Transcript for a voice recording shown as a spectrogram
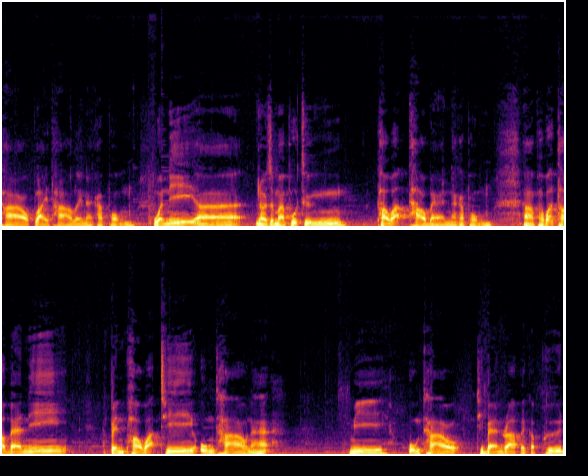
เท้าปลายเท้าเลยนะครับผม วันนี้เราจะมาพูดถึง ภาวะเท้าแบนนะครับผมภาวะเท้าแบนนี้เป็นภาวะที่อุ้งเท้านะฮะมีอุ้งเท้าที่แบนราบไปกับพื้น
